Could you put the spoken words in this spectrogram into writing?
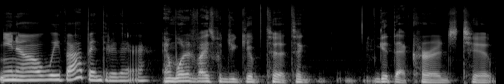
You know, we've all been through there. And what advice would you give to to get that courage to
